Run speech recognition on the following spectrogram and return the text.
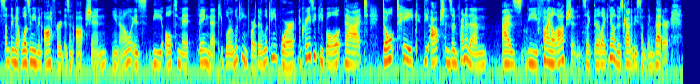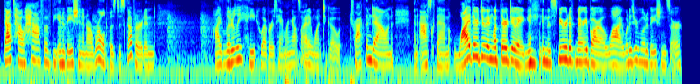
something that wasn't even offered as an option, you know, is the ultimate thing that people are looking for. They're looking for the crazy people that don't take the options in front of them as the final options. Like they're like, no, there's got to be something better. That's how half of the innovation in our world was discovered. And I literally hate whoever is hammering outside. I want to go track them down and ask them why they're doing what they're doing in, in the spirit of Mary Barra. Why? What is your motivation, sir?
